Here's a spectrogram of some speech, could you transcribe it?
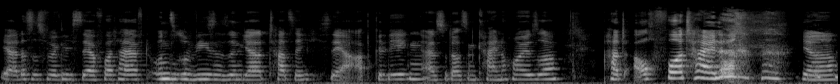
Ja, das ist wirklich sehr vorteilhaft. Unsere Wiesen sind ja tatsächlich sehr abgelegen, also da sind keine Häuser. Hat auch Vorteile. Ja,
